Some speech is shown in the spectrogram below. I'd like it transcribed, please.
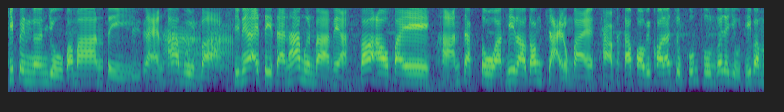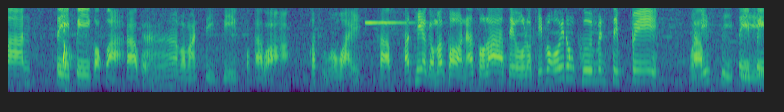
คิดเป็นเงินอยู่ประมาณ 450,000 บาท ทีเนี้ยไอ้ 450,000 บาทเนี่ยก็เอาไปหารจากตัวที่เราต้องจ่ายลงไปครับ นะครับพอวิเคราะห์แล้วจุดคุ้มทุนก็จะอยู่ที่ประมาณ 4 ปีกว่าๆครับผม อ่าประมาณ 4 ปีกครับ ว่าๆก็ถือว่าไว ครับ ถ้าเทียบกับเมื่อก่อนนะโซลาร์เซลล์เราคิดว่า โอ้ยต้องคืนเป็น 10 ปี วันนี้ ครับ4 ปีสี่ปี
